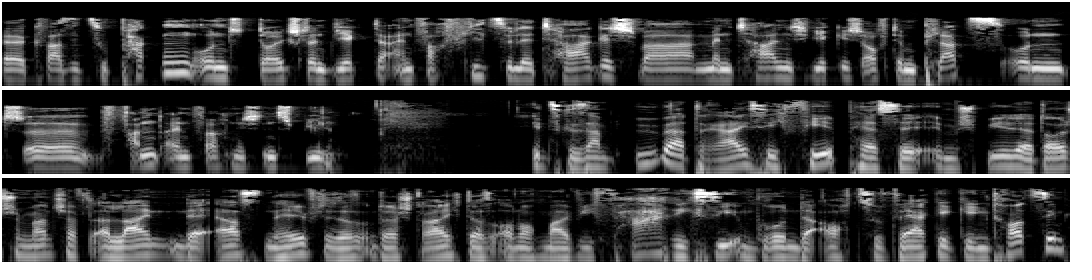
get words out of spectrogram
äh, quasi zu packen und Deutschland wirkte einfach viel zu lethargisch, war mental nicht wirklich auf dem Platz und äh, fand einfach nicht ins Spiel insgesamt über 30 Fehlpässe im Spiel der deutschen Mannschaft allein in der ersten Hälfte. Das unterstreicht das auch nochmal, wie fahrig sie im Grunde auch zu Werke ging. Trotzdem,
